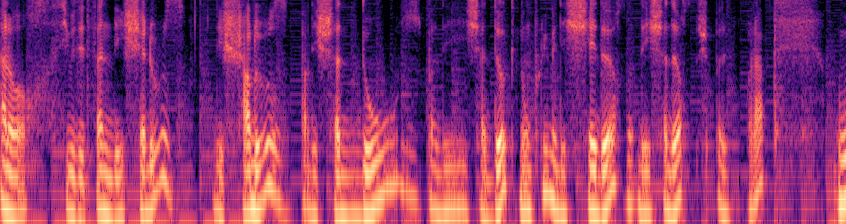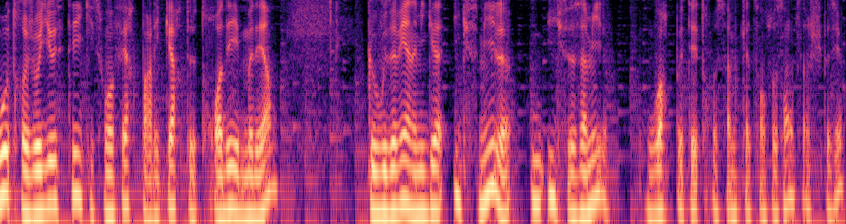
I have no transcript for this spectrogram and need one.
Alors, si vous êtes fan des Shadows, des Shadows, pas des Shadows, pas des Shadows non plus, mais des Shaders, des Shaders, je sais pas, voilà, ou autres joyeusetés qui sont offertes par les cartes 3D modernes, que vous avez un Amiga X1000 ou X5000, voire peut-être SAM 460, là je suis pas sûr,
